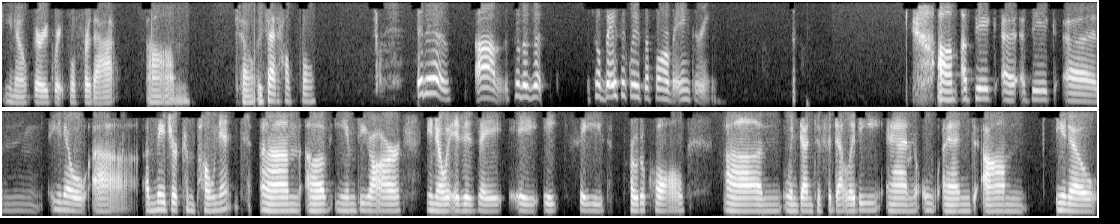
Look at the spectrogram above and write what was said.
you know, very grateful for that. Um, so is that helpful? It is. Um, so does it? So basically, it's a form of anchoring. Um, a big, a, a big, um, you know, uh, a major component um, of EMDR. You know, it is a a eight phase protocol um, when done to fidelity, and and um, you know,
